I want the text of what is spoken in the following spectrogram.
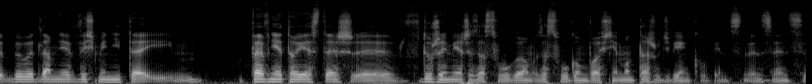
y, były dla mnie wyśmienite i pewnie to jest też y, w dużej mierze zasługą, zasługą właśnie montażu dźwięku, więc, więc, więc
